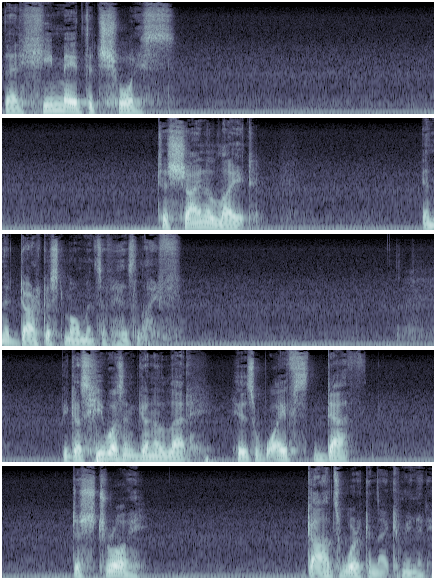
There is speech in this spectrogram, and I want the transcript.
that he made the choice to shine a light in the darkest moments of his life. Because he wasn't going to let his wife's death destroy God's work in that community.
